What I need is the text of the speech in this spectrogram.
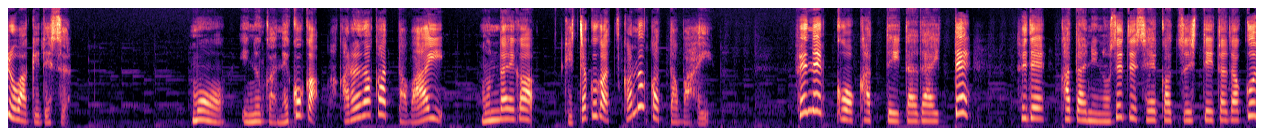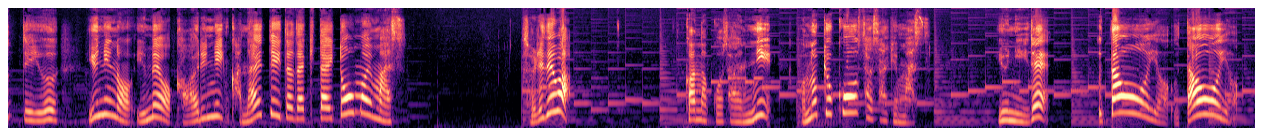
いるわけです。もう犬か猫かわからなかった場合、問題が決着がつかなかった場合、フェネックを買っていただいて、それで肩に乗せて生活していただくっていうユニの夢を代わりに叶えていただきたいと思います。それでは、かなこさんにこの曲を捧げます。ユニで歌おうよ歌おうよ。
